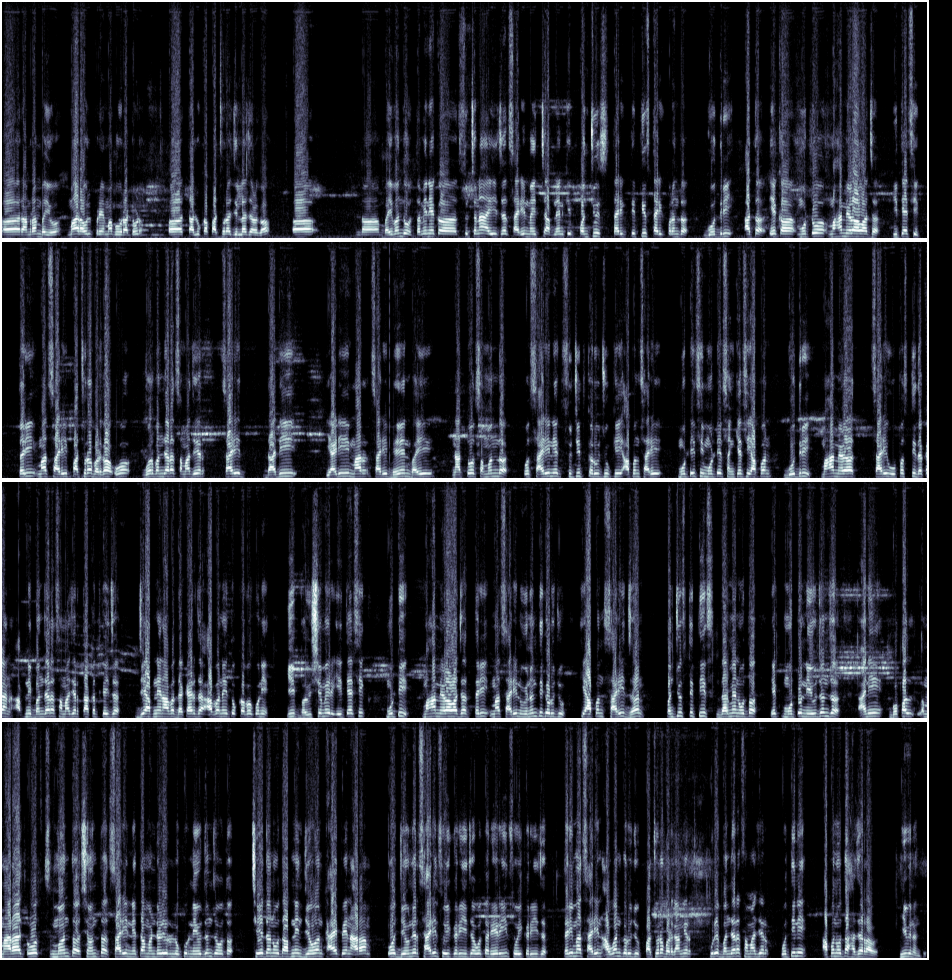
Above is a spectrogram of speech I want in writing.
राम राम भाई हो मा राहुल प्रेमा भाऊ राठोड तालुका पाथुरा जिल्हा जळगाव. भाईबंधू तमीन एक सूचना आई जर सायरीन माहीतच्या आपल्यान की पंचवीस तारीख ते तीस तारीखपर्यंत गोदरी आता एक मोठो महामेळावाचं ऐतिहासिक. तरी मा सारी पाथुरा भडगाव व गोरबंजारा समाजेर सारी दादी याडी मार सारी बहीण भाई नातो संबंध व सारीने एक सूचित करू छू की आपण सारी मोठेशी मोठे संख्याशी आपण गोदरी महामेळत सारी उपस्थित दकान आपली बंजारा समाजेर ताकद कैज जे। आपने नाव दकायर जा आव नाही तो कब कोणी ही भविष्यमेर ऐतिहासिक मोठी महामेळावा ज तरी मा सारीन विनंती करू छू की आपण सारी जण पंचवीस ते तीस दरम्यान होतं। एक मोठं नियोजन ज आणि गोपाल महाराज हो, व महंत संत सारी नेता मंडळीवर लोकूर नियोजनचं होतं छेदन होतं आपले जेवण खाय पेन आराम व जेवणेर सारी सोयी करी होतं रेरही तर सोयी करी तरी मा सारीन आव्हान करू जू पाचोरा भडगामेर पुरे बंजारा समाजेर वतीने आपण होता हजर राहावं. ही विनंती.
